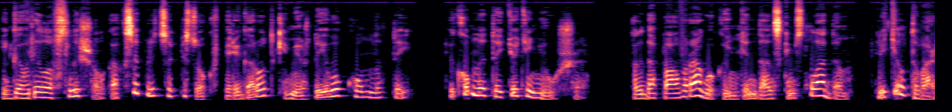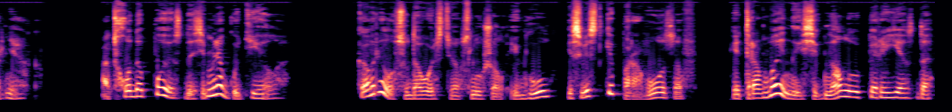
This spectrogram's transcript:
И Гаврилов слышал, как сыплется песок в перегородке между его комнатой и комнатой тети Нюши, когда по оврагу к интендантским складам летел товарняк. Отхода поезда земля гудела. Гаврилов с удовольствием слушал и гул, и свистки паровозов, и трамвайные сигналы у переезда,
